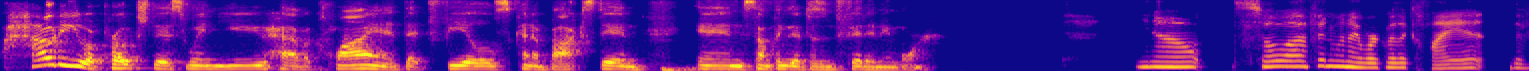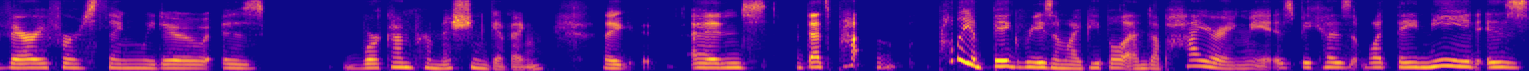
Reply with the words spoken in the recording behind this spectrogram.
How do you approach this when you have a client that feels kind of boxed in in something that doesn't fit anymore? You know, so often when I work with a client, the very first thing we do is work on permission giving. Like, and that's pro- probably a big reason why people end up hiring me is because what they need is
